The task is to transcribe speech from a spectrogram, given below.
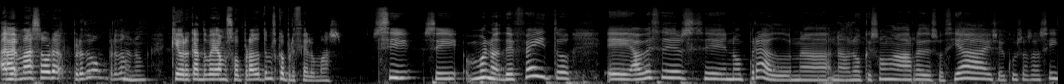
Ah. Además, ahora, perdón, perdón, no, no. que ahora cando vayamos ao Prado temos que aprecialo máis. Sí, sí. Bueno, de feito, eh, a veces eh, no Prado, na, na, no que son as redes sociais e cousas así,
